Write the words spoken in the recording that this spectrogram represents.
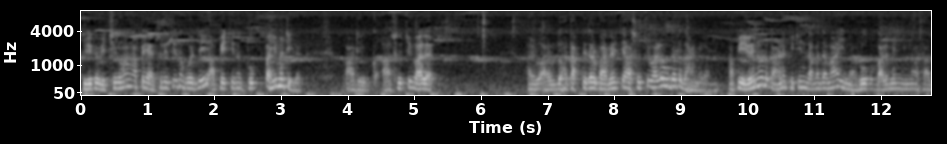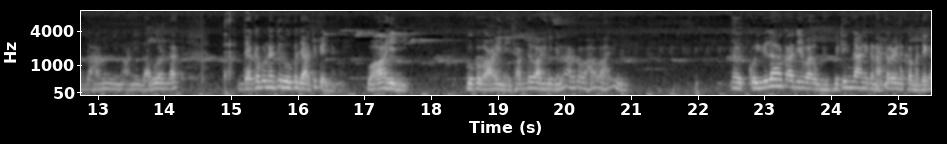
විවේක වෙච්ච ගමන් අපේ ඇතුලේ තියෙන ගොජේ අපේ තියෙන තුප්පහිම ටික. ආටි ආසුචි වල අරුදු හතක් විතර පරිණිත අසුචි වල උඩට ගහන්න ගන්න. අපි ඒ වෙනකොට ගන්න පිටින් දම දමා ඉන්න රූප බලමින් ඉන්නවා ශබ්ද අහමින් ඉන්නවා අනේ දරුවන්ටත් දැකපු නැති රූප જાති පෙන්වනවා. වාහිනී රූප වාහිනී ශබ්ද වාහිනී කියන අරක වහ වාහිනී. නමුත් කොයි වෙලාවකදී පිටින් දාන එක නතර වෙන ක්‍රම දෙකක්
